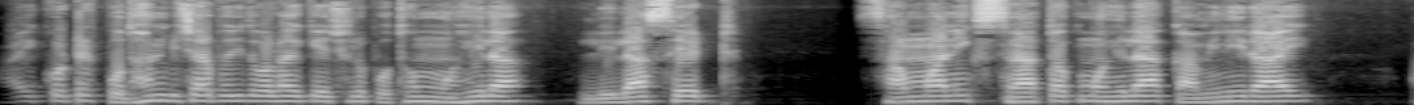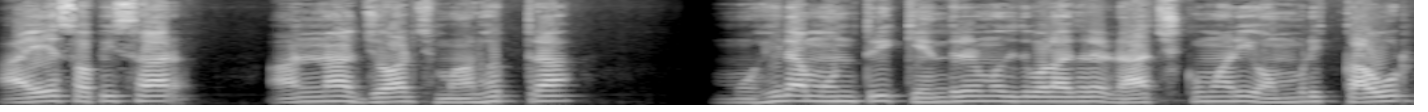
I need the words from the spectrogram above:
হাইকোর্টের প্রধান বিচারপতি বলা হয়, কে ছিল? প্রথম মহিলা লীলা শেঠ সাম্মানিক স্নাতক মহিলা Kamini Roy IAS officer Anna George Malhotra মহিলা মন্ত্রী কেন্দ্রের মধ্যে বলা হয় তাহলে রাজকুমারী অমৃত কাউর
